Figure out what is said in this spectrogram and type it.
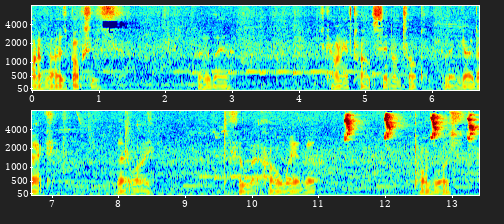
one of those boxes over there. Which currently have plants sitting on top and then go back that way to fill that hole where the pond was.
